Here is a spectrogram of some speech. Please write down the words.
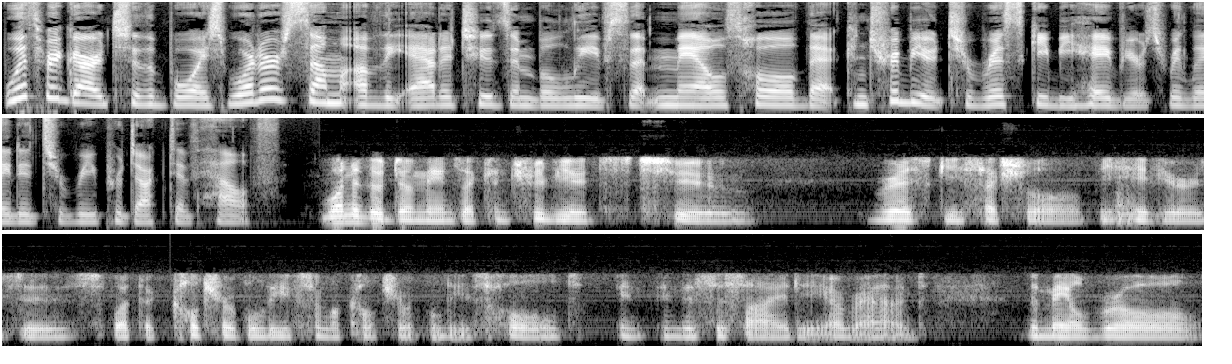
With regard to the boys, what are some of the attitudes and beliefs that males hold that contribute to risky behaviors related to reproductive health? One of the domains that contributes to risky sexual behaviors is what the cultural beliefs and what cultural beliefs hold in, in this society around the male role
